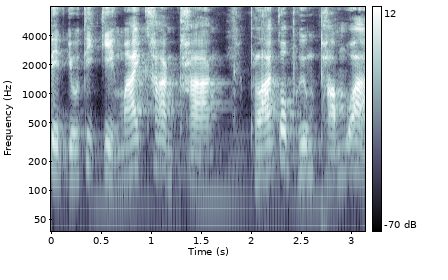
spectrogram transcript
ติดอยู่ที่กิ่งไม้ข้างทาง พลางก็พึมพำว่า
